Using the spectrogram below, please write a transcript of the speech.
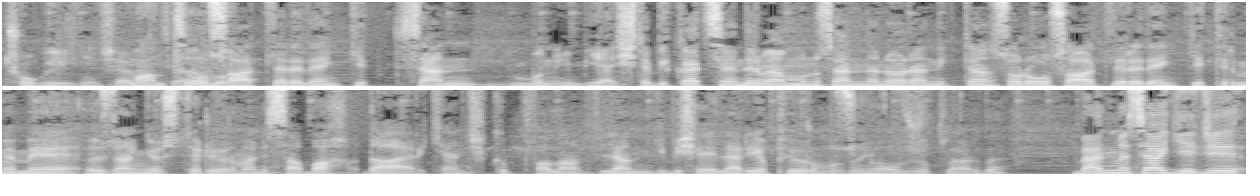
Çok ilginç evet. Mantığı ya. O bu. saatlere denk git. Sen bunu ya işte birkaç senedir ben bunu senden öğrendikten sonra o saatlere denk getirmemeye özen gösteriyorum. Hani sabah daha erken çıkıp falan filan gibi şeyler yapıyorum uzun yolculuklarda. Ben mesela gece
